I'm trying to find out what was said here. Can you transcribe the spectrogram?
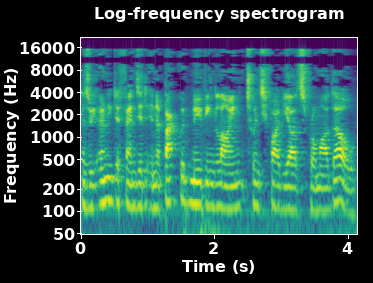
as we only defended in a backward moving line 25 yards from our goal.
